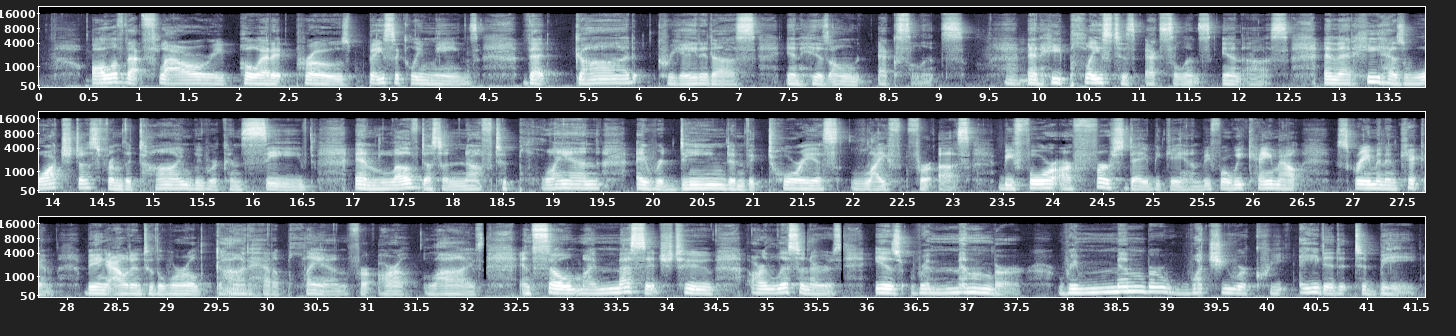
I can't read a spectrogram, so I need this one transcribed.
all of that flowery poetic prose basically means that God created us in his own excellence. Mm-hmm. And he placed his excellence in us, and that he has watched us from the time we were conceived and loved us enough to plan a redeemed and victorious life for us before our first day began, before we came out screaming and kicking, being out into the world, God had a plan for our lives. And so, my message to our listeners is remember, remember what you were created to be.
